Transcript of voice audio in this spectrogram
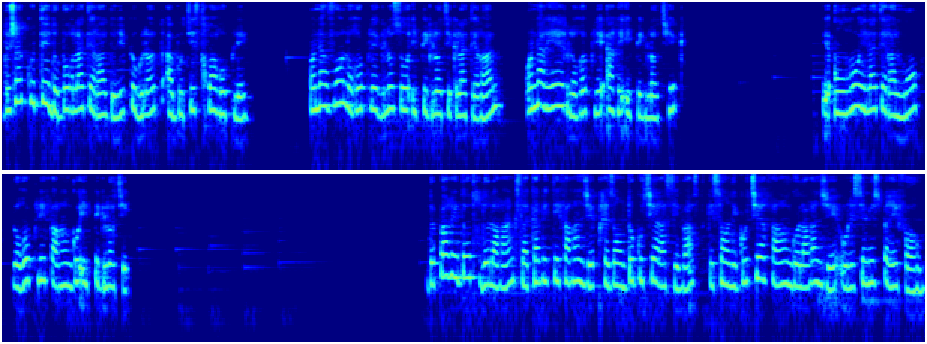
De chaque côté de bord latéral de l'épiglotte aboutissent trois replets. En avant le replet glosso-épiglottique latéral, en arrière, le repli arrêt-épiglottique et en haut et latéralement, le repli pharyngo-épiglottique. De part et d'autre de larynx, la cavité pharyngée présente deux gouttières assez vastes qui sont les gouttières pharyngo-laryngées ou les sinus périformes.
